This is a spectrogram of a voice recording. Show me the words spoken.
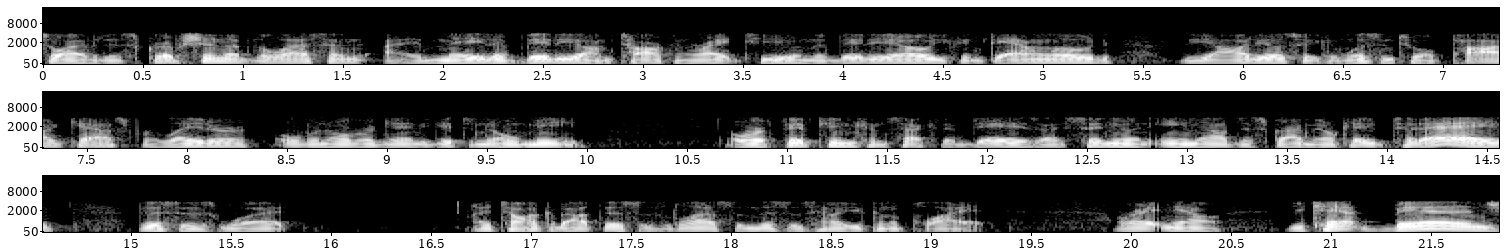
so I have a description of the lesson. I made a video. I'm talking right to you in the video. You can download the audio so you can listen to a podcast for later over and over again. You get to know me. Over 15 consecutive days, I send you an email describing, okay, today, this is what I talk about. This is the lesson. This is how you can apply it. All right, now, you can't binge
